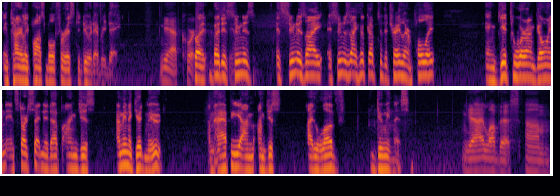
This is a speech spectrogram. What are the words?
entirely possible for us to do it every day. Yeah of course. But but as yeah. soon as as soon as i as soon as i hook up to the trailer and pull it and get to where i'm going and start setting it up i'm just I'm in a good mood. I'm happy. I'm I'm just I love doing this. Yeah, I love this. Um,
